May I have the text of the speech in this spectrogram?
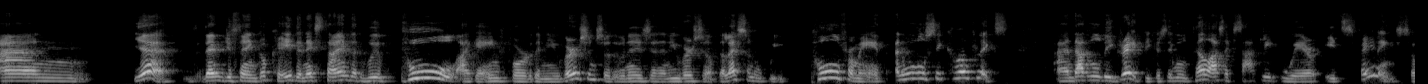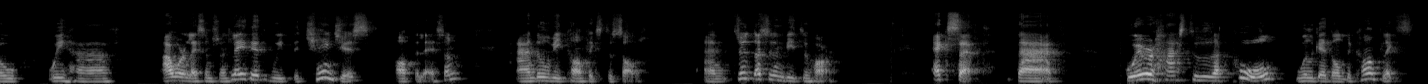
And yeah, then you think, okay, the next time that we pull again for the new version, so a new version of the lesson, we pull from it and we will see conflicts. And that will be great because they will tell us exactly where it's failing. So we have our lesson translated with the changes of the lesson and there will be conflicts to solve. And that shouldn't be too hard, except that whoever has to do that pull will get all the conflicts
